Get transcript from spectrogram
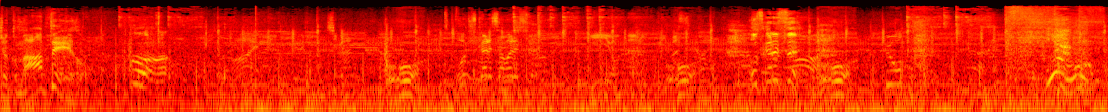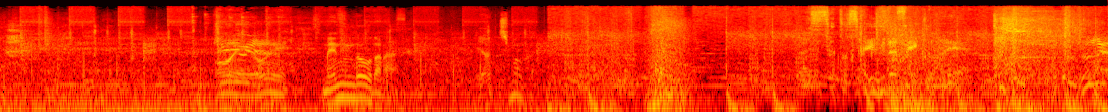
ちょっと待てよ。お疲れ様です。いい女の子お疲れっす。おいおい面倒だな。やっちまうか。さっさと財布だぜこれうわ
